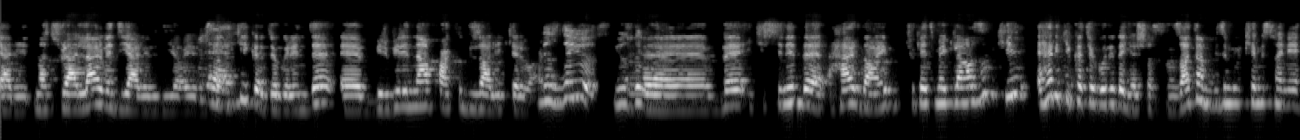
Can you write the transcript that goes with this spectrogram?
yani natüreller ve diğerleri diye ayırırsak evet. iki kategorinde e, birbirinden farklı güzellikleri var. Yüzde yüz. Yüzde yüz. E, ve ikisini de her daim tüketmek lazım ki her iki kategoride yaşasın. Zaten bizim ülkemiz hani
